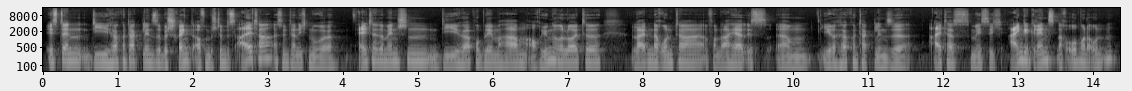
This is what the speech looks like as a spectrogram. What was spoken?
Ist denn die Hörkontaktlinse beschränkt auf ein bestimmtes Alter? Es sind ja nicht nur ältere Menschen, die Hörprobleme haben, auch jüngere Leute leiden darunter. Von daher ist ähm, Ihre Hörkontaktlinse altersmäßig eingegrenzt nach oben oder unten?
